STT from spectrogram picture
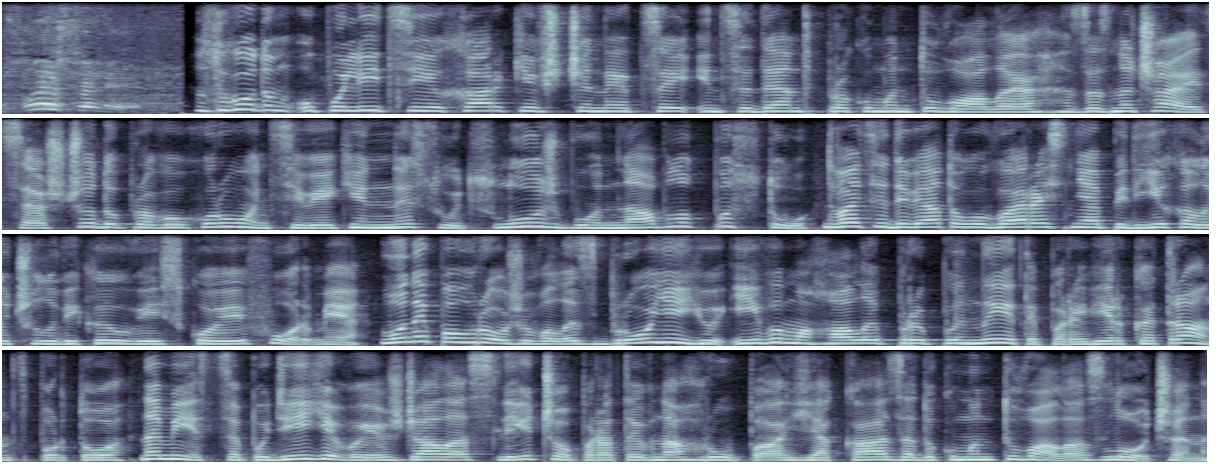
Услышали? Згодом у поліції Харківщини цей інцидент прокоментували. Зазначається, що до правоохоронців, які несуть службу на блокпосту, 29 вересня під'їхали чоловіки у військовій формі. Вони погрожували зброєю і вимагали припинити перевірки транспорту. На місце події виїжджала слідчо-оперативна група, яка задокументувала злочин.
